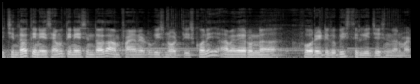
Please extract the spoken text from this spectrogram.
ఇచ్చిన తర్వాత తినేసాము. తినేసిన తర్వాత ఆమె ఫైవ్ హండ్రెడ్ రూపీస్ నోట్ తీసుకొని ఆమె దగ్గర ఉన్న ఫోర్ ఎయిటీ రూపీస్ తిరిగి ఇచ్చేసింది అనమాట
